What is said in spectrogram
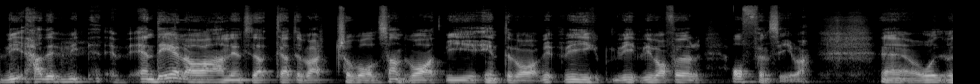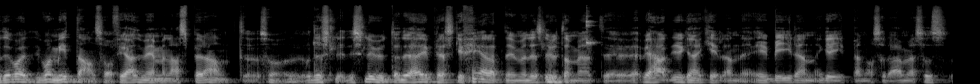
vi hade, vi, en del av anledningen till att, till att det var så våldsamt var att vi inte var, vi, vi, vi, vi var för offensiva. Eh, och, det, var, det var mitt ansvar för jag hade med mig en aspirant. Så, och det, det slutade, det här är ju preskriberat nu, men det slutade med att eh, vi hade ju den här killen i bilen gripen och sådär. Men så, så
